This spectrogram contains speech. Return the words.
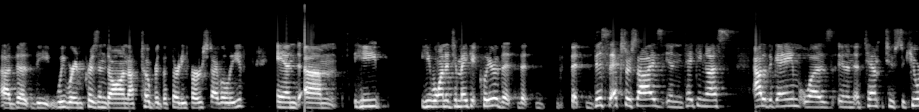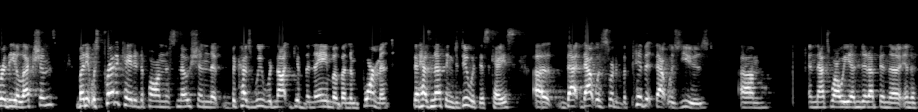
Uh, the the we were imprisoned on October the thirty first, I believe, and um, he he wanted to make it clear that that that this exercise in taking us out of the game was in an attempt to secure the elections, but it was predicated upon this notion that because we would not give the name of an informant that has nothing to do with this case, uh, that that was sort of the pivot that was used, um, and that's why we ended up in the in the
